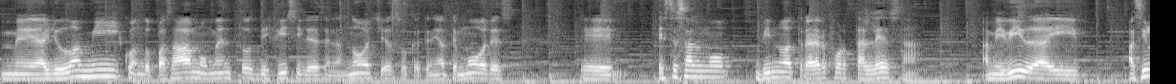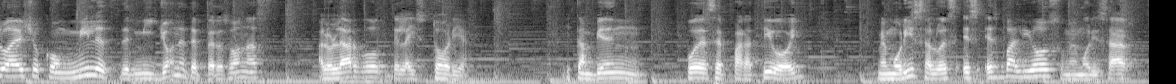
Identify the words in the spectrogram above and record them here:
me ayudó a mí cuando pasaba momentos difíciles en las noches o que tenía temores. Eh, este salmo vino a traer fortaleza a mi vida y así lo ha hecho con miles de millones de personas a lo largo de la historia. Y también puede ser para ti hoy. Memorízalo, es, es, es valioso memorizar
